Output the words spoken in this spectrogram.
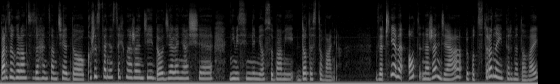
bardzo gorąco zachęcam Cię do korzystania z tych narzędzi, do dzielenia się nimi z innymi osobami, do testowania. Zaczniemy od narzędzia lub od strony internetowej,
